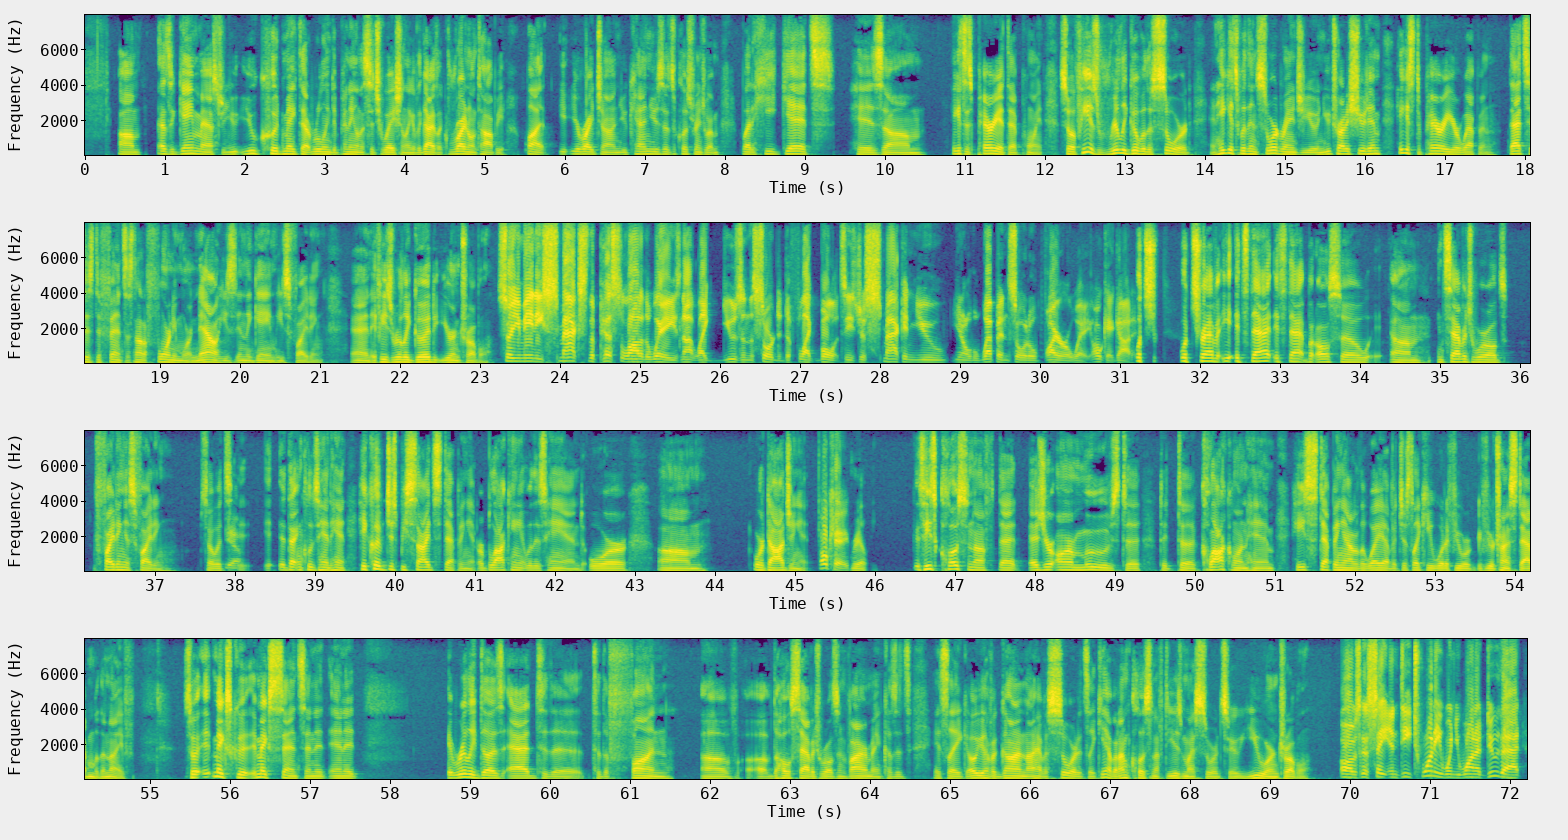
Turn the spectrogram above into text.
Um, as a game master, you, you could make that ruling depending on the situation. Like if the guy's like right on top of you, but you're right, John. You can use it as a close range weapon, but he gets his um he gets his parry at that point. So if he is really good with a sword and he gets within sword range of you and you try to shoot him, he gets to parry your weapon. That's his defense. It's not a four anymore. Now he's in the game. He's fighting, and if he's really good, you're in trouble. So you mean he smacks the pistol out of the way? He's not like using the sword to deflect bullets. He's just smacking you, you know, the weapon so it'll fire away. Okay, got it. What's what Travis? It's that. It's that. But also, um, in Savage Worlds, fighting is fighting. So it's Yeah. It, that includes hand to hand. He could just be sidestepping it or blocking it with his hand or um, or dodging it. Okay. Really, because he's close enough that as your arm moves to, to to clock on him, he's stepping out of the way of it, just like he would if you were if you were trying to stab him with a knife. So it makes good. It makes sense, and it and it it really does add to the to the fun of of the whole Savage Worlds environment because it's it's like oh you have a gun and I have a sword. It's like yeah, but I'm close enough to use my sword, so you are in trouble. Oh, I was to say in D20, when you want to do that,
